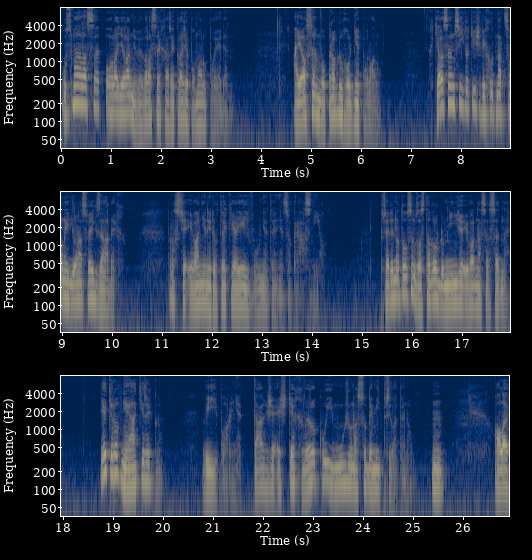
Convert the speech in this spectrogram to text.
Usmála se, pohladila mě ve vlasech a řekla, že pomalu pojedem. A jel jsem opravdu hodně pomalu. Chtěl jsem si ji totiž vychutnat co nejdíl na svých zádech. Prostě Ivaniny doteky a její vůně, to je něco krásného. Před jednotou jsem zastavil v domění, že Ivana se sedne. Jeď rovně, já ti řeknu. Výborně, takže ještě chvilku jí můžu na sobě mít přilepenou. Hm. Ale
